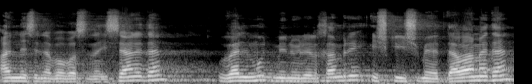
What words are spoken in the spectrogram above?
annesine babasına isyan eden, vel mudminu lil hamri, içki içmeye devam eden,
